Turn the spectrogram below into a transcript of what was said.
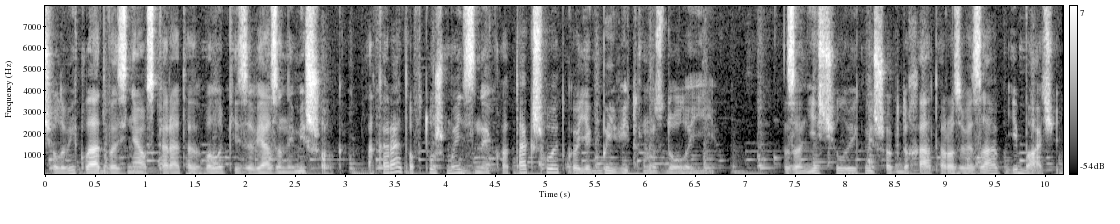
Чоловік ледве зняв з карети великий зав'язаний мішок, а карета в ту ж мить зникла так швидко, якби й вітром здуло її. Заніс чоловік мішок до хати, розв'язав і бачить,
